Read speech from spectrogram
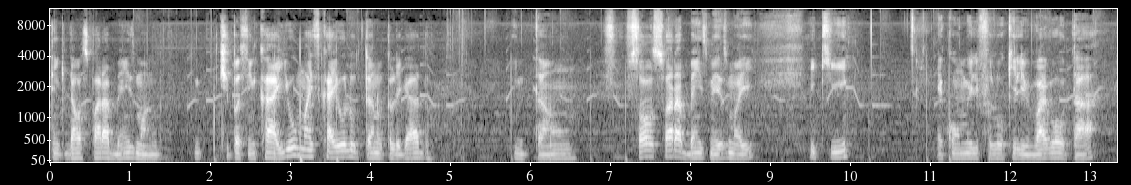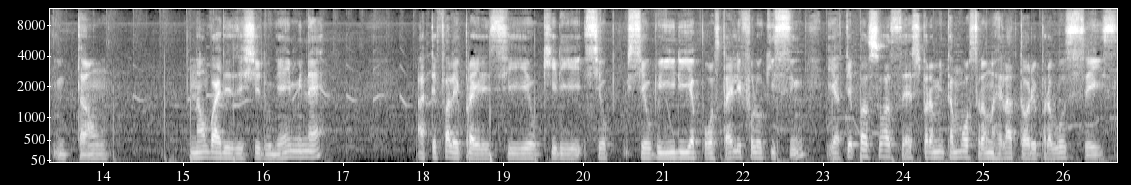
tem que dar os parabéns, mano. Tipo assim, caiu, mas caiu lutando, tá ligado? Então, só os parabéns mesmo aí. E que é como ele falou que ele vai voltar. Então, não vai desistir do game, né? Até falei para ele se eu queria, se eu, se eu iria postar, ele falou que sim e até passou acesso para mim tá mostrando o relatório para vocês.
